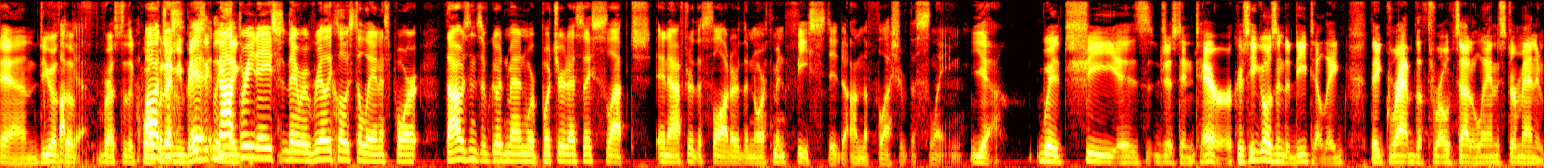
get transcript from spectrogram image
And do you have Fuck the yeah. rest of the quote? Uh, but just, I mean, uh, basically, not like, three days. They were really close to Lannisport. Thousands of good men were butchered as they slept, and after the slaughter, the Northmen feasted on the flesh of the slain. Yeah. Which she is just in terror because he goes into detail. They they grabbed the throats out of Lannister men and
